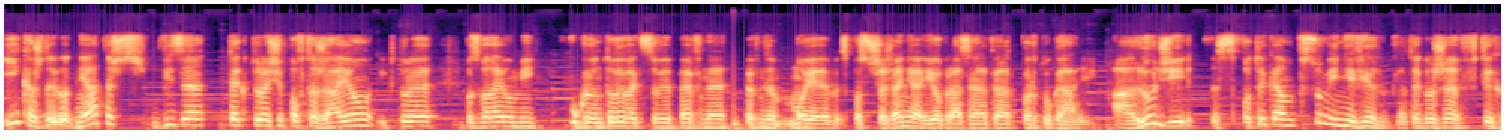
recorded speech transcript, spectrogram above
i każdego dnia też widzę te, które się powtarzają i które pozwalają mi ugruntowywać sobie pewne, pewne moje spostrzeżenia i obrazy na temat Portugalii. A ludzi spotykam w sumie niewielu, dlatego że w tych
